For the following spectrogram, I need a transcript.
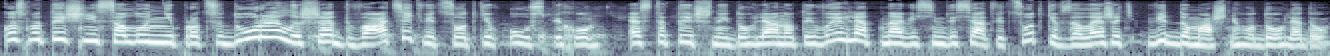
Косметичні салонні процедури лише 20% успіху. Естетичний доглянутий вигляд на 80% залежить від домашнього догляду.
